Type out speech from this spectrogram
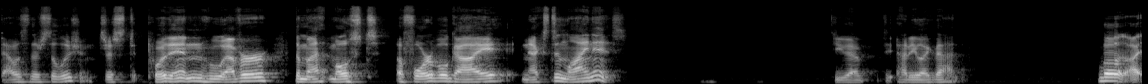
That was their solution. Just put in whoever the mo- most affordable guy next in line is. Do you have? How do you like that? Well, I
